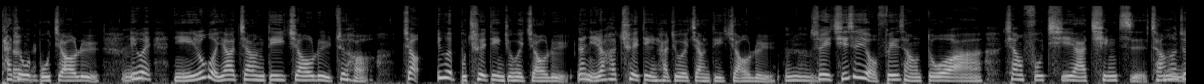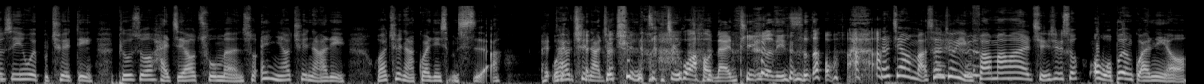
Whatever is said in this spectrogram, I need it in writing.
他就会不焦虑。因为你如果要降低焦虑，最好焦，因为不确定就会焦虑。那你让他确定，他就会降低焦虑。嗯，所以其实有非常多啊，像夫妻啊、亲子，常常就是因为不确定。比如说孩子要出门，说：“哎，你要去哪里？我要去哪？关你什么事啊？”我要去哪就去哪，这句话好难听了，你知道吗？那这样马上就引发妈妈的情绪，说：“哦，我不能管你哦，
